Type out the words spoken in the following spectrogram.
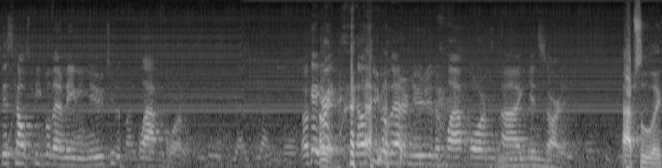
this helps people that may be new to the platform. Okay, great. helps people that are new to the platform uh, get started. Absolutely.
